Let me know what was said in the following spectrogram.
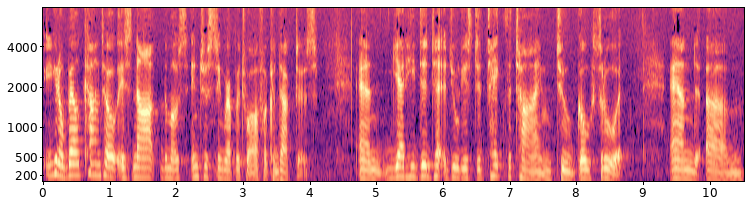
you know, bel canto is not the most interesting repertoire for conductors. And yet he did, t- Julius did take the time to go through it and, um,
